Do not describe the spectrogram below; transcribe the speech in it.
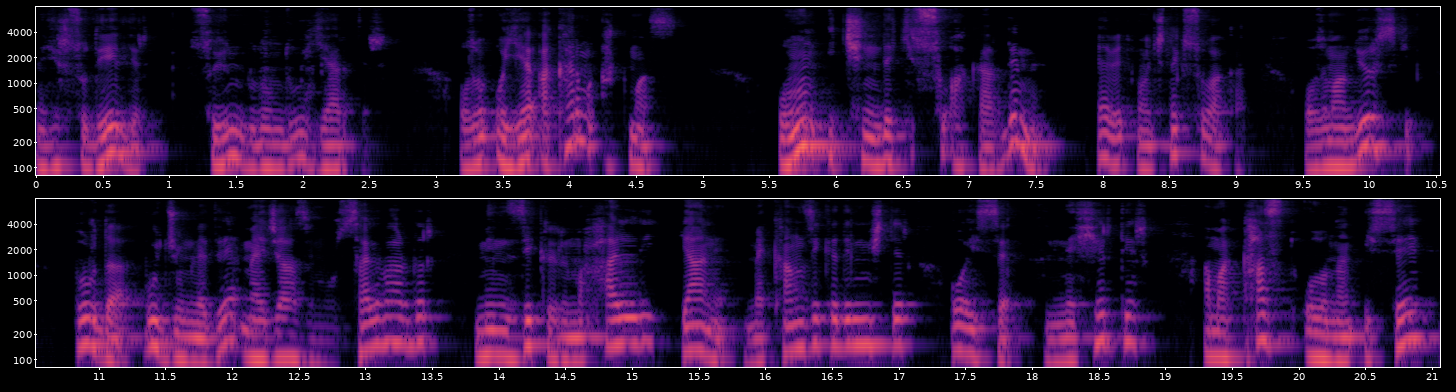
Nehir su değildir. Suyun bulunduğu yerdir. O zaman o yer akar mı? Akmaz. Onun içindeki su akar değil mi? Evet onun içindeki su akar. O zaman diyoruz ki burada bu cümlede mecazi mursal vardır. Min zikril mahalli yani mekan zikredilmiştir. O ise nehirdir. Ama kast olunan ise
